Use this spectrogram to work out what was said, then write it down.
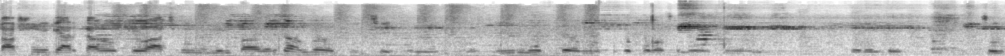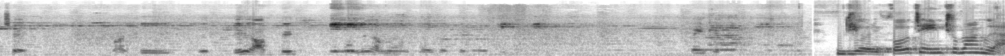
তার সঙ্গে কি আর কারও কেউ আছে কোনো লিঙ্ক পাওয়া গেছে এটা আমরা দিচ্ছি এই- এই মুহূর্তে আমার কিছু পড়াশোনা তদন্ত চলছে। বাকি যে আপডেট বলে আমরা আপনাদেরকে thank you report into Bangla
